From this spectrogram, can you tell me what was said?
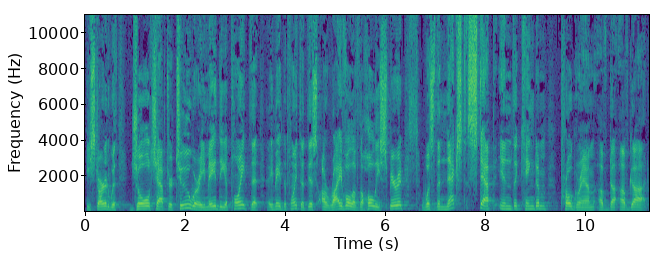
He started with Joel chapter 2 where he made the point that he made the point that this arrival of the Holy Spirit was the next step in the kingdom program of, of God.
